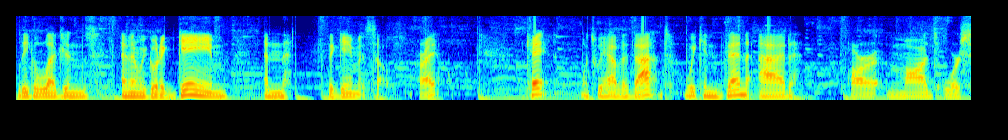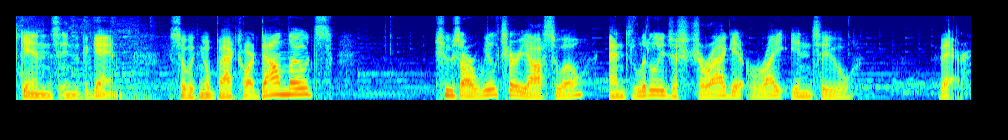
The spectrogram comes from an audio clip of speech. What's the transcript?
League of Legends, and then we go to game and the game itself. All right. Okay. Once we have that, we can then add our mods or skins into the game. So we can go back to our downloads, choose our wheelchair Yasuo, and literally just drag it right into there.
